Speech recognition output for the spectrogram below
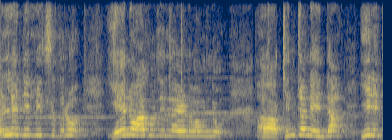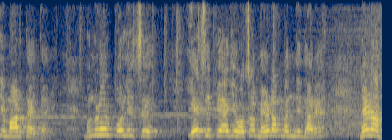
ಎಲ್ಲಿ ನಿಲ್ಲಿಸಿದರೂ ಏನೂ ಆಗುವುದಿಲ್ಲ ಹೇಳುವ ಒಂದು ಆ, ಚಿಂತನೆಯಿಂದ ಈ ರೀತಿ ಮಾಡ್ತಾ ಇದ್ದಾರೆ. Mangaluru police A C P ಆಗಿ ಹೊಸ ಮೇಡಮ್ ಬಂದಿದ್ದಾರೆ. ಮೇಡಮ್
